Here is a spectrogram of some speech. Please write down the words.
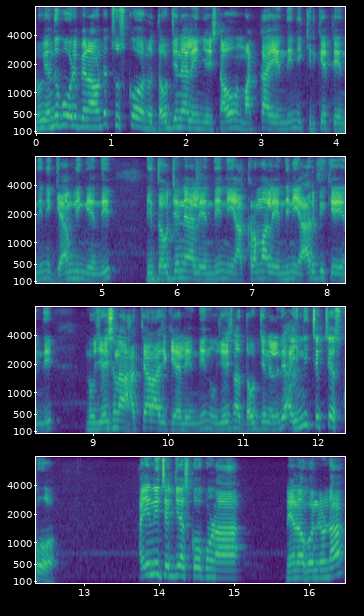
నువ్వు ఎందుకు ఓడిపోయినావు అంటే చూసుకో నువ్వు దౌర్జన్యాలు ఏం చేసినావు? మట్కా ఏంది? నీ క్రికెట్ ఏంది? నీ గ్యాంబ్లింగ్ ఏంది? నీ దౌర్జన్యాలు ఏంది? నీ అక్రమాలు ఏంది? నీ ఆర్బీకే ఏంది? నువ్వు చేసిన హత్యా రాజకీయాలు ఏంది? నువ్వు చేసిన దౌర్జన్యాలు ఏంది? అవన్నీ చెక్ చేసుకో. అవన్నీ చెక్ చేసుకోకుండా నేను ఒక నిండా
